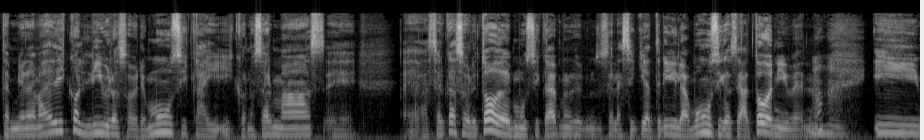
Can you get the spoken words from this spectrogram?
también, además de discos, libros sobre música y, conocer más. Eh, acerca sobre todo de música, no sé, la psiquiatría y la música, o sea, a todo nivel, ¿no? y,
